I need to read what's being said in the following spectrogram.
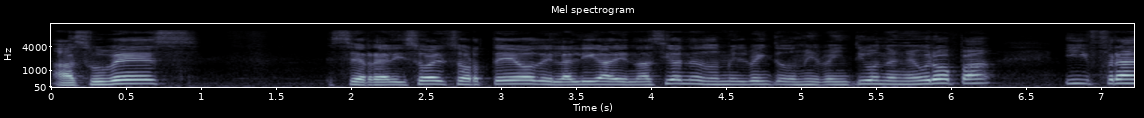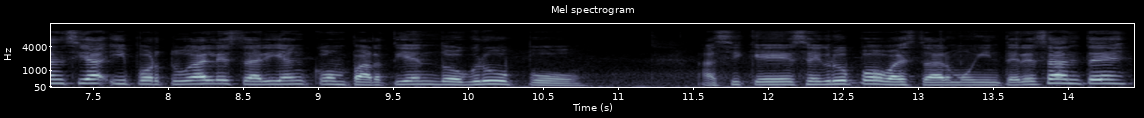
A su vez, se realizó el sorteo de la Liga de Naciones 2020-2021 en Europa y Francia y Portugal estarían compartiendo grupo. Así que ese grupo va a estar muy interesante.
